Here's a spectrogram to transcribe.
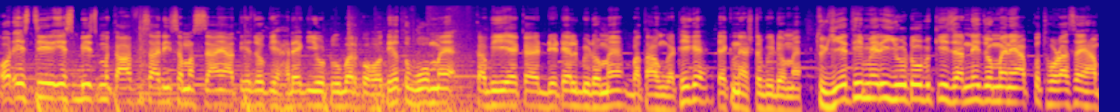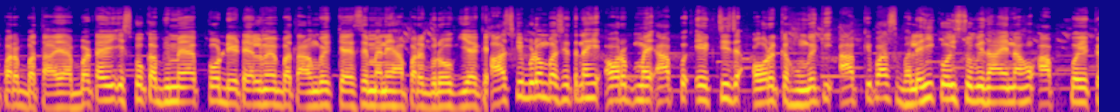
और इस चीज़, इस बीच में काफ़ी सारी समस्याएँ आती है जो कि हर एक यूट्यूबर को होती है तो वो मैं कभी एक डिटेल वीडियो में बताऊँगा, ठीक है? एक नेक्स्ट वीडियो में। तो ये थी मेरी यूट्यूब की जर्नी जो मैंने आपको थोड़ा सा यहाँ पर बताया बट इसको कभी मैं आपको डिटेल में बताऊँगा कैसे मैंने यहाँ पर ग्रो किया आज की वीडियो में बस इतना ही, और मैं आपको एक चीज़ और कहूँगा कि आपके पास भले ही कोई सुविधाएँ ना हो, आपको एक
